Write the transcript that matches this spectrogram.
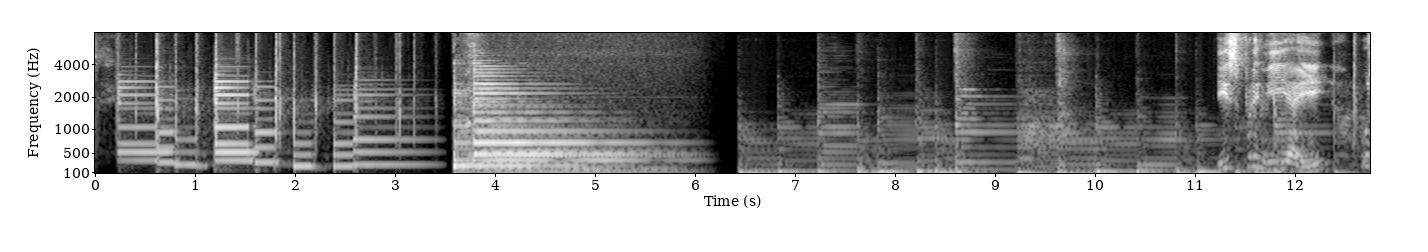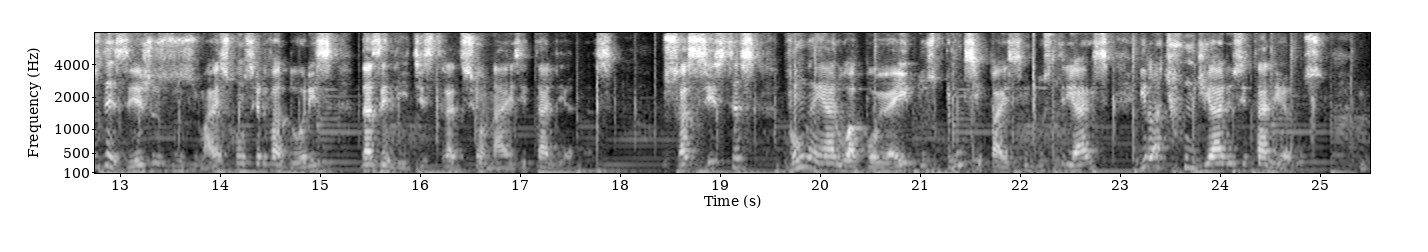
exprimia aí os desejos dos mais conservadores das elites tradicionais italianas. Os fascistas vão ganhar o apoio aí dos principais industriais e latifundiários italianos,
